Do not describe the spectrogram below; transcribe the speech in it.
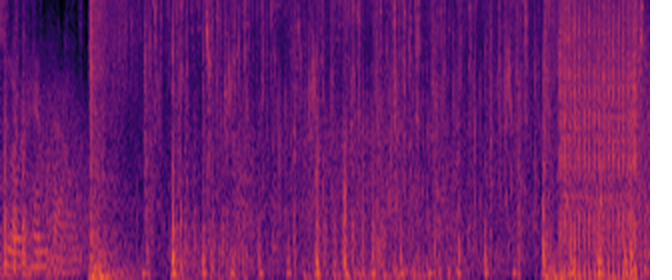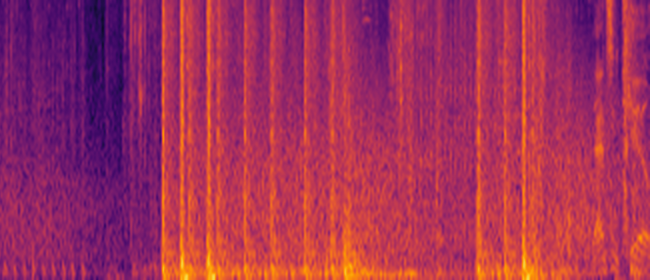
Slowed him down. That's a kill.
